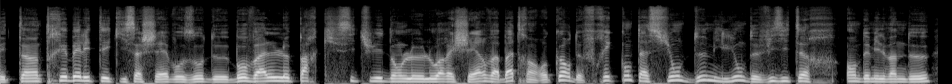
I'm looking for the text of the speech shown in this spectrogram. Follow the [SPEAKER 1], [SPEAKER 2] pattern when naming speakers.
[SPEAKER 1] C'est un très bel été qui s'achève aux eaux de Beauval. Le parc, situé dans le Loir-et-Cher, va battre un record de fréquentation 2 millions de visiteurs en 2022.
